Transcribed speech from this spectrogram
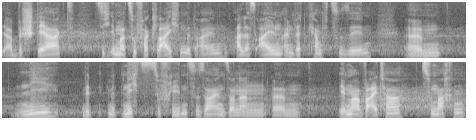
ja, bestärkt, sich immer zu vergleichen mit allen, alles allen einen Wettkampf zu sehen, ähm, nie mit, mit nichts zufrieden zu sein, sondern ähm, immer weiter zu machen.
